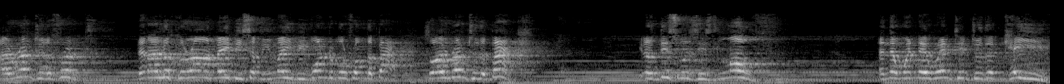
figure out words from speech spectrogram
I run to the front. Then I look around, maybe some you may be vulnerable from the back. So I run to the back. You know, this was his love. And then when they went into the cave,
